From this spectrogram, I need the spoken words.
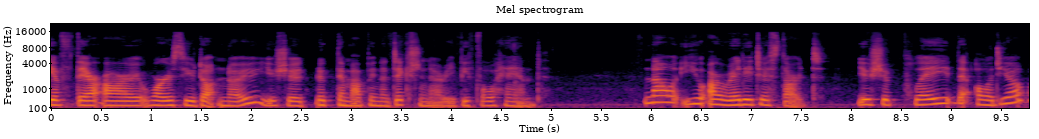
if there are words you don't know, you should look them up in a dictionary beforehand. Now you are ready to start. You should play the audio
